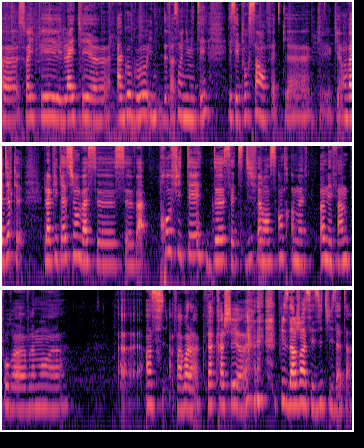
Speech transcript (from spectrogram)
euh, swiper liker à gogo de façon illimitée. Et c'est pour ça, en fait, que, va dire que l'application va, se, se- va profiter de cette différence entre hommes et, femmes pour euh, vraiment euh, euh, enfin, voilà, faire cracher plus d'argent à ses utilisateurs.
